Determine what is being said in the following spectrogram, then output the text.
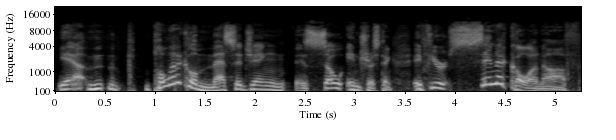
Yeah, m- political messaging is so interesting. If you're cynical enough,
